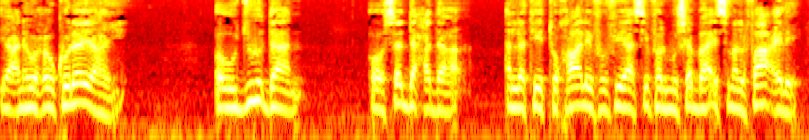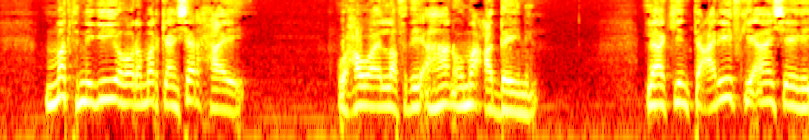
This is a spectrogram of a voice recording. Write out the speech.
yacni wuxuu ku leeyahay awjuhdan oo saddexda alatii tukhaalifu fiiha sifa lmushabaha isma alfaacili matnigii hore markaan sharxayay waxa waaye lafdi ahaan uma cadaynin laakiin tacriifkii aan sheegay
